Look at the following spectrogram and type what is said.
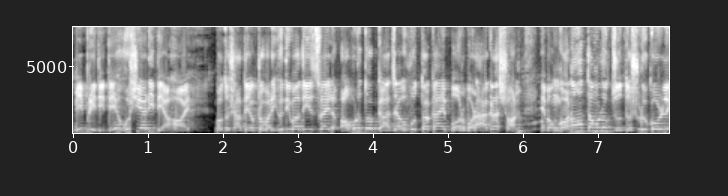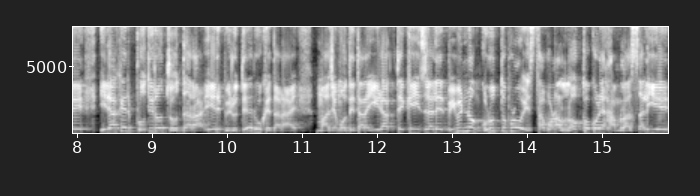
বিবৃতিতে হুঁশিয়ারি দেওয়া হয়। গত সাতই অক্টোবর ইহুদিবাদী ইসরায়েল অবরুদ্ধ গাজা উপত্যকায় বর্বর আগ্রাসন এবং গণহত্যামূলক যুদ্ধ শুরু করলে ইরাকের প্রতিরোধ যোদ্ধারা এর বিরুদ্ধে রুখে দাঁড়ায়। মাঝে মধ্যে তারা ইরাক থেকে ইসরায়েলের বিভিন্ন গুরুত্বপূর্ণ স্থাপনা লক্ষ্য করে হামলা চালিয়ে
